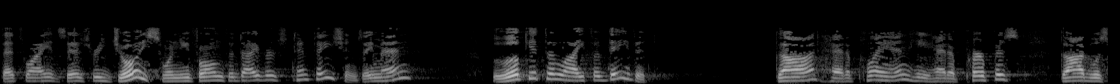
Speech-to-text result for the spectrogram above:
That's why it says, Rejoice when you fall into diverse temptations. Amen? Look at the life of David. God had a plan, He had a purpose, God was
